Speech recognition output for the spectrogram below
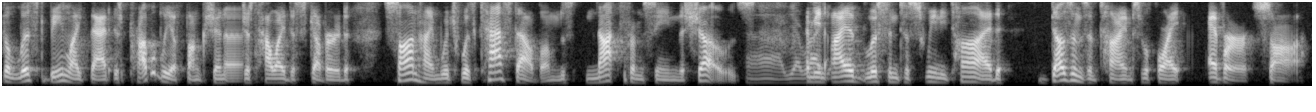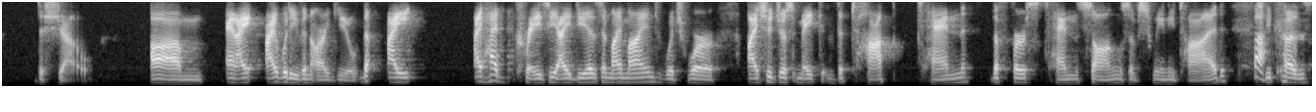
the list being like that is probably a function of just how I discovered Sondheim, which was cast albums, not from seeing the shows. Uh, yeah, right. I mean, I had listened to Sweeney Todd dozens of times before I ever saw the show. Um, and I, I would even argue that I, I had crazy ideas in my mind, which were I should just make the top 10, the first 10 songs of Sweeney Todd, because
